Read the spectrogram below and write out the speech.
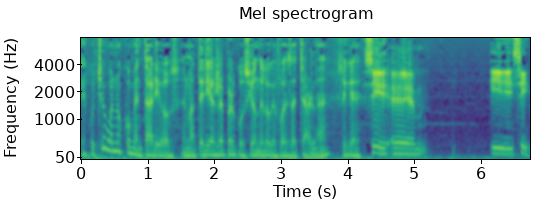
Escuché buenos comentarios en materia de repercusión de lo que fue esa charla, ¿eh? Así que... Sí, eh, y sí,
